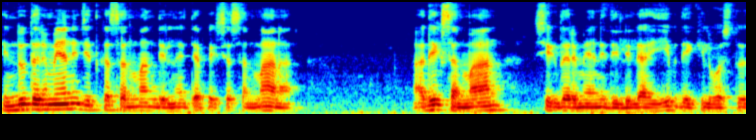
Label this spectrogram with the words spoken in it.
हिंदू धर्मियांनी जितका सन्मान दिला नाही त्यापेक्षा सन्मान अधिक सन्मान शीख धर्मियांनी दिलेला आहे. ही देखील वस्तू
